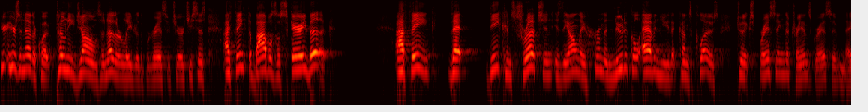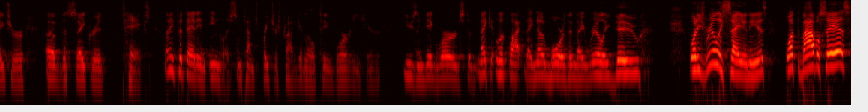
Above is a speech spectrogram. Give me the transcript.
here, here's another quote. Tony Jones, another leader of the Progressive Church, he says, I think the Bible's a scary book. I think that deconstruction is the only hermeneutical avenue that comes close to expressing the transgressive nature of the sacred text. Let me put that in English. Sometimes preachers try to get a little too wordy here, using big words to make it look like they know more than they really do. What he's really saying is what the Bible says,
